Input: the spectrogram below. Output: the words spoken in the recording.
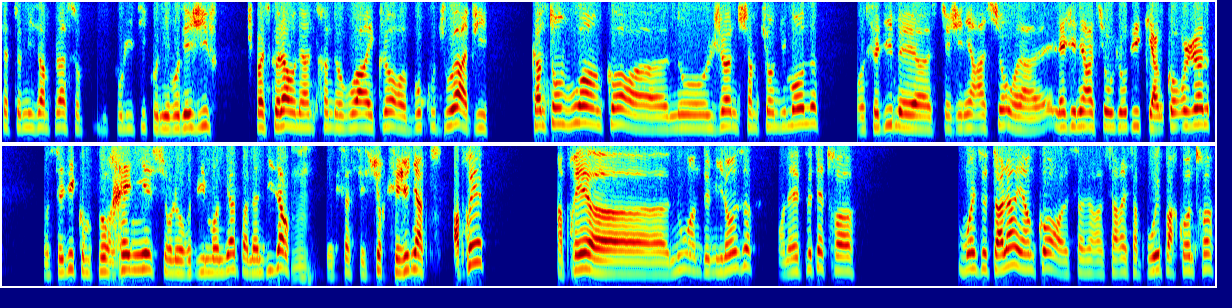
cette mise en place politique au niveau des GIFs, je pense que là, on est en train de voir éclore beaucoup de joueurs. Et puis, quand on voit encore nos jeunes champions du monde, on se dit, mais euh, cette génération, la génération aujourd'hui qui est encore jeune, on se dit qu'on peut régner sur le rugby mondial pendant 10 ans. Mm. Donc ça, c'est sûr que c'est génial. Après, après euh, nous, en 2011, on avait peut-être euh, moins de talent et encore, ça, ça reste à prouver. Par contre,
